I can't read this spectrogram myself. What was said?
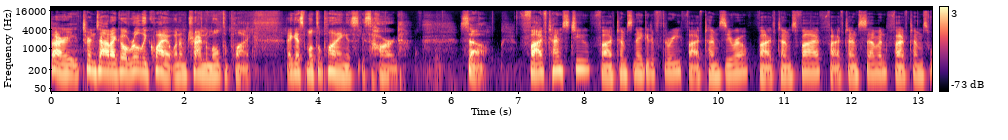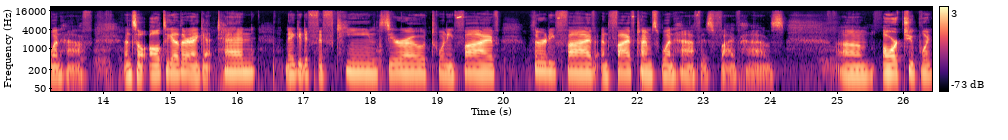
Sorry, it turns out I go really quiet when I'm trying to multiply. I guess multiplying is, is hard. So, 5 times 2, 5 times negative 3, 5 times 0, 5 times 5, 5 times 7, 5 times 1 half. And so altogether I get 10, negative 15, 0, 25, 35, and 5 times 1 half is 5 halves. Um, or 2.5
